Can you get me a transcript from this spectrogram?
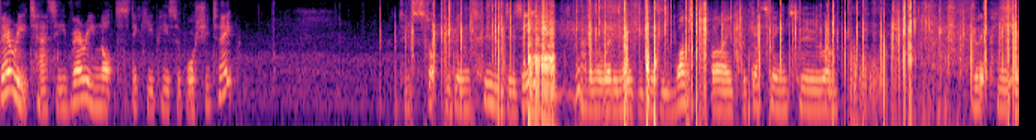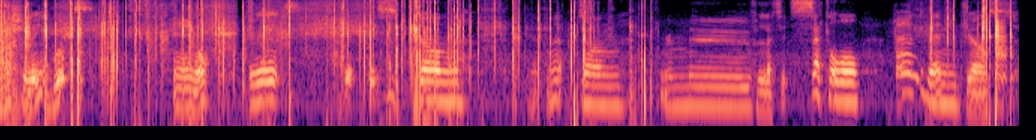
very tatty, very not sticky piece of washi tape to stop you being too dizzy, having already made you dizzy once by forgetting to um, flip you initially. Whoops. Hang on. This done. Get that done. Remove, let it settle, and then just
